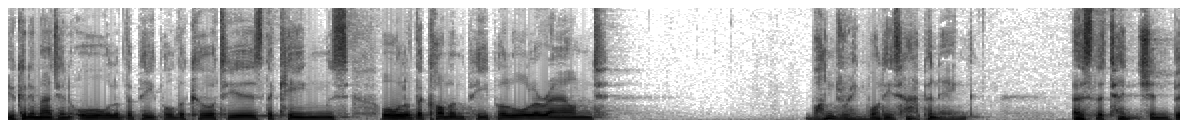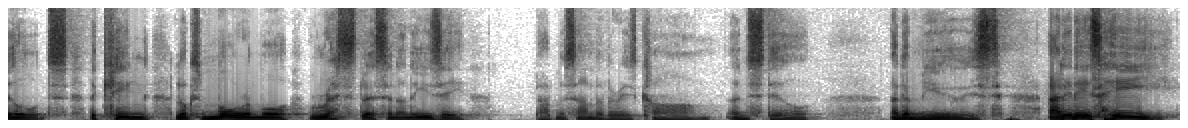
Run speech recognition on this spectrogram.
You can imagine all of the people, the courtiers, the kings, all of the common people all around, wondering what is happening as the tension builds. The king looks more and more restless and uneasy. Padmasambhava is calm and still and amused. And it is he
